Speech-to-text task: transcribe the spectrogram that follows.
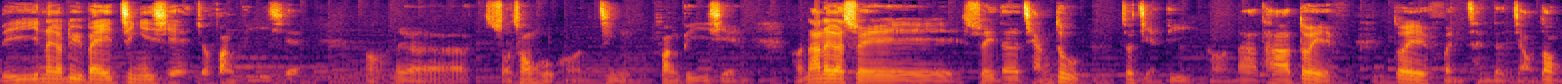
离那个滤杯近一些，就放低一些哦。那个手冲壶哦近放低一些，哦，那那个水水的强度就减低哦。那它对对粉尘的搅动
